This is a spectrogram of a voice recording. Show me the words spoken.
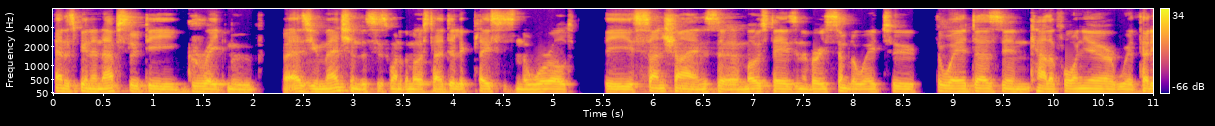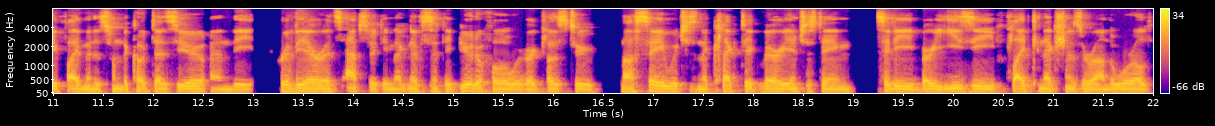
and it's been an absolutely great move. As you mentioned, this is one of the most idyllic places in the world the sun shines uh, most days in a very similar way to the way it does in California. We're 35 minutes from the Côte d'Azur and the Riviera. It's absolutely magnificently beautiful. We're very close to Marseille, which is an eclectic, very interesting city, very easy flight connections around the world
